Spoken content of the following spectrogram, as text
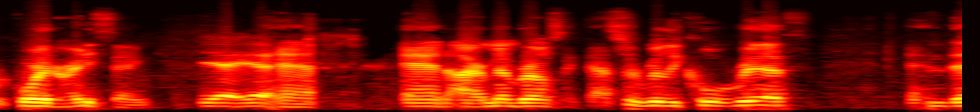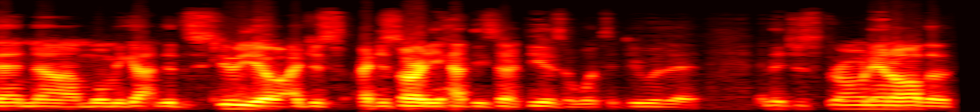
recorded or anything. Yeah, yeah. And, and I remember I was like, that's a really cool riff. And then um, when we got into the studio, I just I just already had these ideas of what to do with it, and then just throwing in all the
